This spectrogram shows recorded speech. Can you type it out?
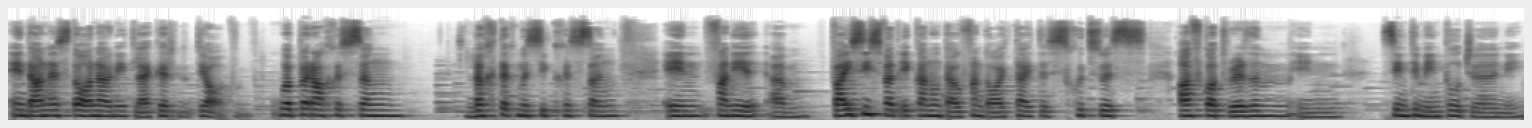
En dan is daar nou net lekker ja, opera gesing, ligtig musiek gesing en van die ehm um, wysies wat ek kan onthou van daai tyd is goed soos I've got rhythm in Sentimental Journey.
